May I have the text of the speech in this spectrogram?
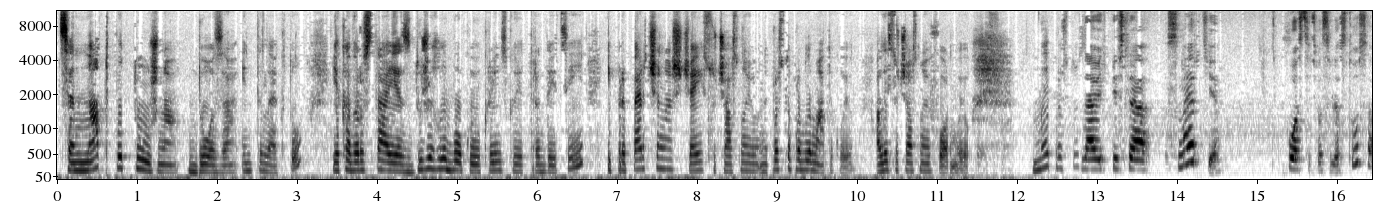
Це надпотужна доза інтелекту, яка виростає з дуже глибокої української традиції і приперчена ще й сучасною не просто проблематикою, але й сучасною формою. Ми про Стуса Навіть після смерті постать Василя Стуса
